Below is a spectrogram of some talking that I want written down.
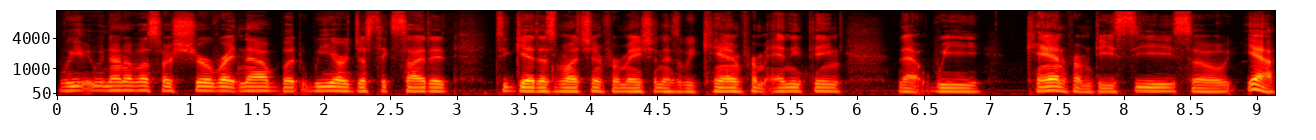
We none of us are sure right now, but we are just excited to get as much information as we can from anything that we can from DC. So yeah,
